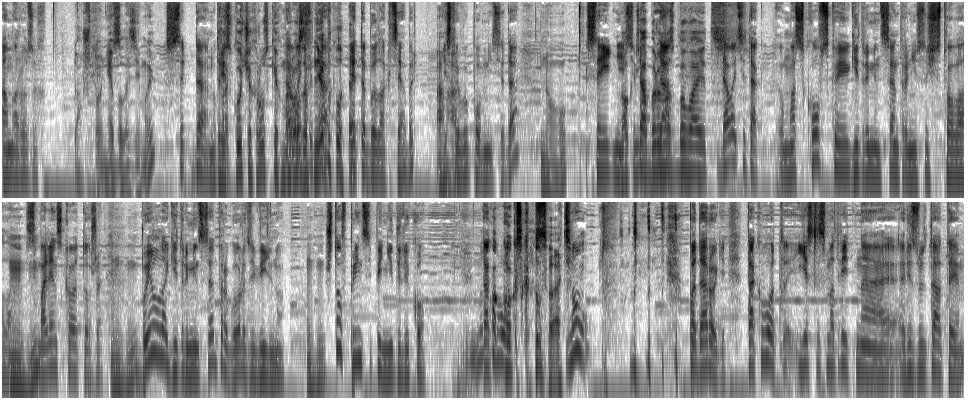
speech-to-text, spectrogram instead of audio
о морозах. А что, не было зимы? С- да, ну, прак- Трескучих русских морозов давайте не так, было? Это был октябрь, Ага. если вы помните, да? Ну, Средний сем- октябрь у да. нас бывает... Давайте так, московского гидроминцентра не существовало, Мгм. Смоленского тоже. Мгм. Было гидроминцентр в городе Вильно, Мгм. что, в принципе, недалеко. Ну, Так как, вот. как сказать? Ну, по дороге. Так вот, если смотреть на результаты,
